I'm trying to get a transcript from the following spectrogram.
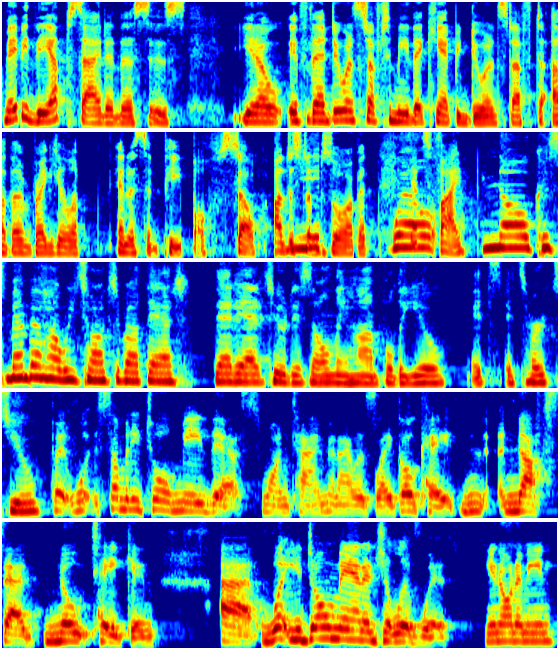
maybe the upside of this is, you know, if they're doing stuff to me, they can't be doing stuff to other regular innocent people. So I'll just Yeah. absorb it. Well, it's fine. No, because remember how we talked about that? That attitude is only harmful to you. It's it hurts you. But what, somebody told me this one time, and I was like, okay, n- enough said, note taken. Uh, what you don't manage, you live with. You know what I mean?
